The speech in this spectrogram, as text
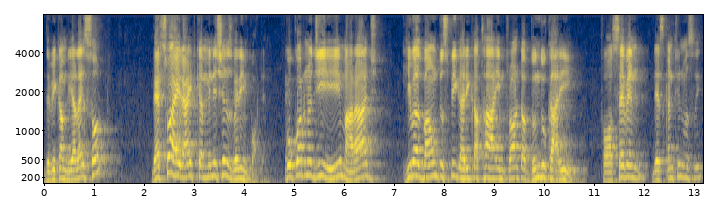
They become realized soul. That's why right combination is very important. Gokarna ji Maharaj, he was bound to speak Harikatha in front of Dundukari for seven days continuously.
